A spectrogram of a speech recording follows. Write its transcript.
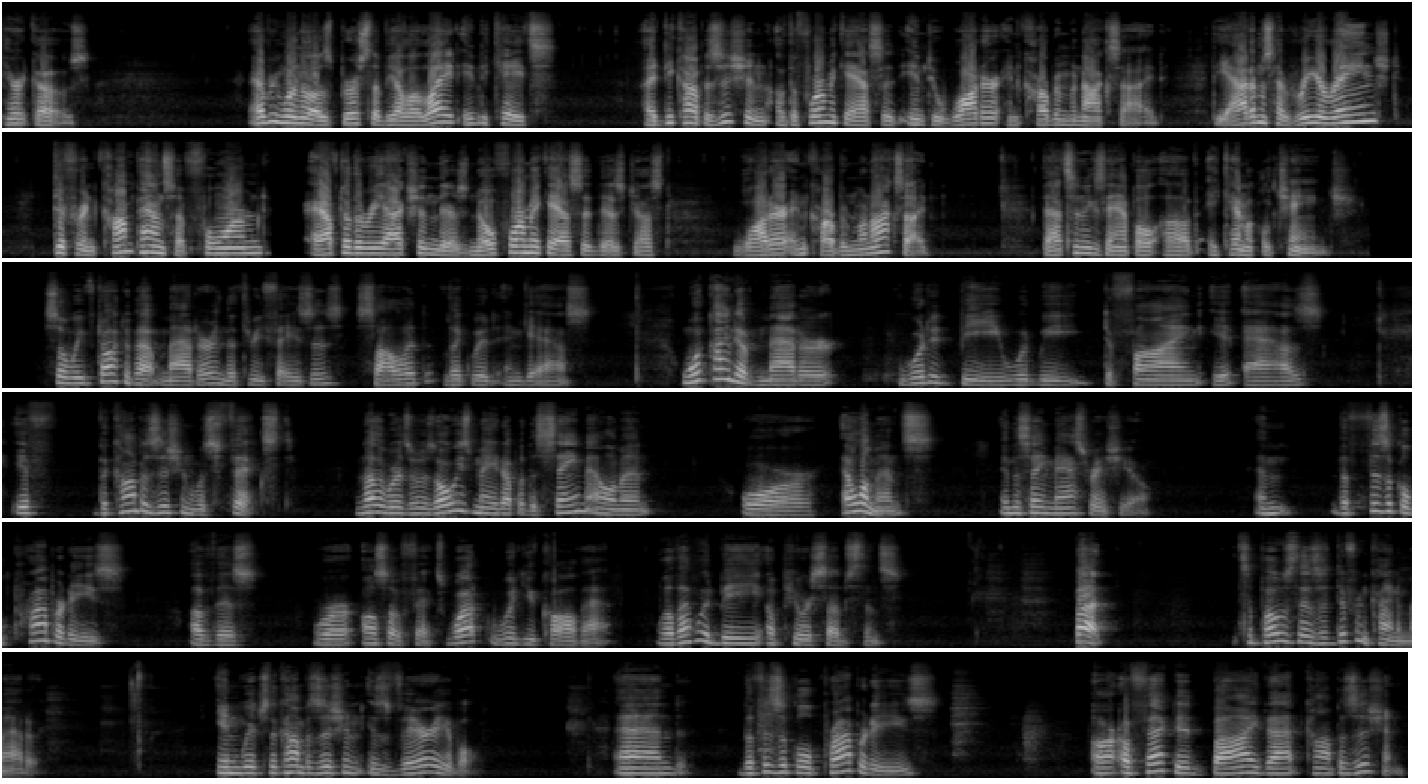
Here it goes. Every one of those bursts of yellow light indicates a decomposition of the formic acid into water and carbon monoxide. The atoms have rearranged, different compounds have formed. After the reaction, there's no formic acid, there's just water and carbon monoxide. That's an example of a chemical change. So we've talked about matter in the three phases, solid, liquid, and gas. What kind of matter would it be, would we define it as, if the composition was fixed? In other words, it was always made up of the same element or elements in the same mass ratio. And the physical properties of this were also fixed. What would you call that? Well, that would be a pure substance. But suppose there's a different kind of matter in which the composition is variable and the physical properties are affected by that composition.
